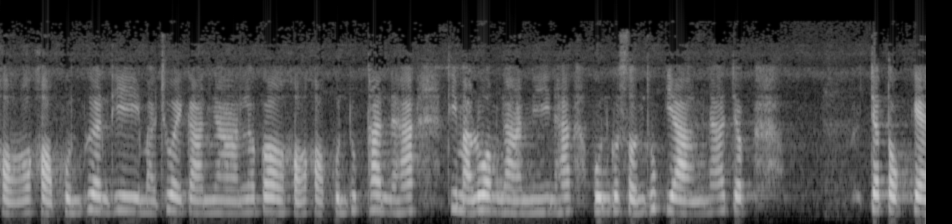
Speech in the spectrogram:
ขอขอบคุณเพื่อนที่มาช่วยการงาน แล้วก็ขอขอบคุณทุกท่านนะคะที่มาร่วมงานนี้นะคะบุญกุศลทุกอย่างนะจะ จะตกแก่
